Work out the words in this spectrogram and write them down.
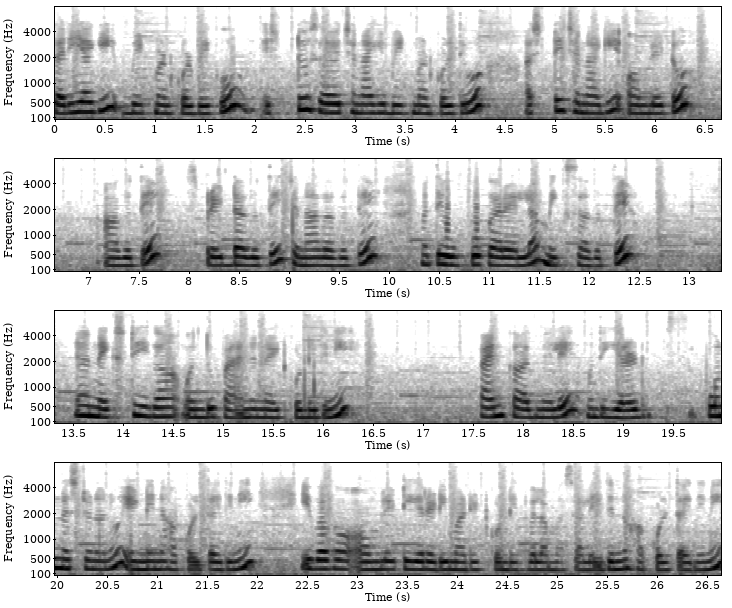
ಸರಿಯಾಗಿ ಬೀಟ್ ಮಾಡ್ಕೊಳ್ಬೇಕು. ಎಷ್ಟು ಸ, ಚೆನ್ನಾಗಿ ಬೀಟ್ ಮಾಡ್ಕೊಳ್ತೀವೋ ಅಷ್ಟೇ ಚೆನ್ನಾಗಿ ಆಮ್ಲೆಟು ಆಗುತ್ತೆ ಸ್ಪ್ರೆಡ್ ಆಗುತ್ತೆ, ಚೆನ್ನಾಗಾಗುತ್ತೆ, ಮತ್ತು ಉಪ್ಪು, ಖಾರ ಎಲ್ಲ ಮಿಕ್ಸ್ ಆಗುತ್ತೆ. ನೆಕ್ಸ್ಟ್ ಈಗ ಒಂದು ಪ್ಯಾನನ್ನು ಇಟ್ಕೊಂಡಿದ್ದೀನಿ. ಪ್ಯಾನ್ ಕಾದಮೇಲೆ ಒಂದು ಎರಡು ಸ್ಪೂನಷ್ಟು ನಾನು ಎಣ್ಣೆನ ಹಾಕ್ಕೊಳ್ತಾ ಇದ್ದೀನಿ. ಇವಾಗ ಆಮ್ಲೆಟಿಗೆ ರೆಡಿ ಮಾಡಿಟ್ಕೊಂಡಿದ್ವಲ್ಲ ಮಸಾಲೆ, ಇದನ್ನು ಹಾಕ್ಕೊಳ್ತಾ ಇದ್ದೀನಿ.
